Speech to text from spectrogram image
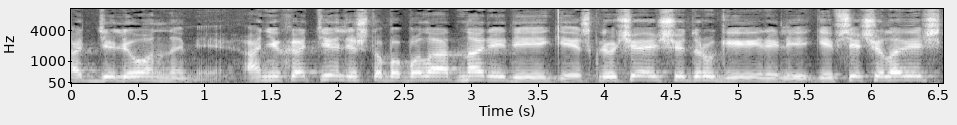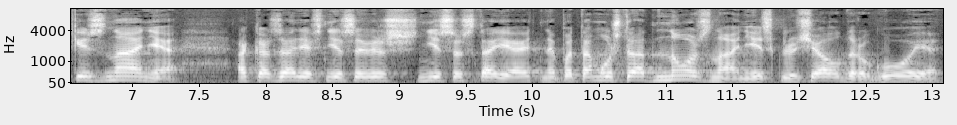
отделенными. Они хотели, чтобы была одна религия, исключающая другие религии. Все человеческие знания оказались несоверш... несостоятельны, потому что одно знание исключало другое.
